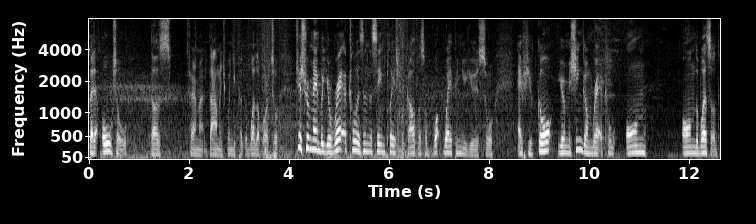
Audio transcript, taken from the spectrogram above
but it also does fair amount of damage when you put the Witherhoard. So just remember your reticle is in the same place regardless of what weapon you use. So if you've got your machine gun reticle on on the wizard,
